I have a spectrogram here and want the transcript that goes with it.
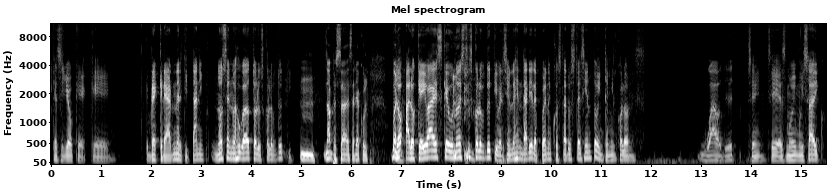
qué sé yo, que, que recrearon el Titanic. No sé, no he jugado todos los Call of Duty. Mm, no, pues está- estaría cool. Bueno, Lo- a lo que iba es que uno de estos Call of Duty versión legendaria le pueden costar a usted 120 mil colones. wow, dude. Sí, sí, es muy, muy sádico.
